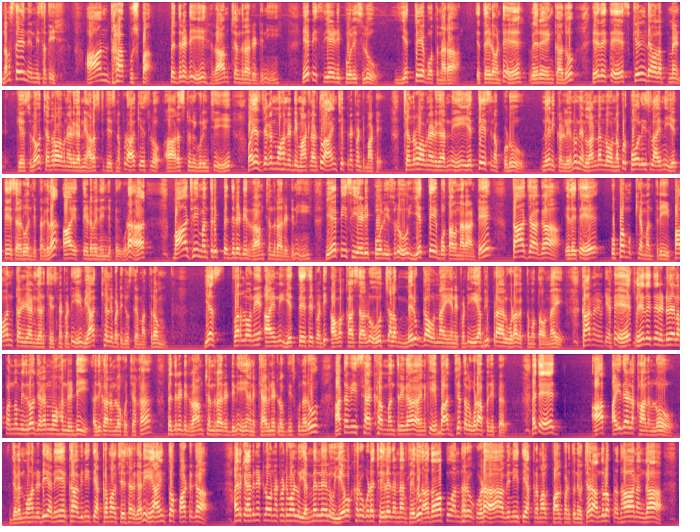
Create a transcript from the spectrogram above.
నమస్తే నేను మీ సతీష్. ఆంధ్ర పుష్ప పెద్దిరెడ్డి రామచంద్రారెడ్డిని ఏపీ సిఐడి పోలీసులు ఎత్తేయబోతున్నారా? ఎత్తేయడం అంటే వేరే ఏం కాదు. ఏదైతే స్కిల్ డెవలప్మెంట్ కేసులో చంద్రబాబు నాయుడు గారిని అరెస్ట్ చేసినప్పుడు ఆ కేసులో ఆ అరెస్టుని గురించి వైఎస్ జగన్మోహన్ రెడ్డి మాట్లాడుతూ ఆయన చెప్పినటువంటి మాటే. చంద్రబాబు నాయుడు గారిని ఎత్తేసినప్పుడు నేను ఇక్కడ లేను నేను లండన్లో ఉన్నప్పుడు పోలీసులు ఆయన్ని ఎత్తేశారు అని చెప్పారు కదా ఆ ఎత్తేయడమే నేను చెప్పేది కూడా. మాజీ మంత్రి పెద్దిరెడ్డి రామచంద్రారెడ్డిని ఏపీసీఐడి పోలీసులు ఎత్తేయబోతా ఉన్నారా అంటే తాజాగా ఏదైతే ఉప ముఖ్యమంత్రి పవన్ కళ్యాణ్ గారు చేసినటువంటి వ్యాఖ్యల్ని బట్టి చూస్తే మాత్రం ఎస్ త్వరలోనే ఆయన్ని ఎత్తేసేటువంటి అవకాశాలు చాలా మెరుగ్గా ఉన్నాయి అనేటువంటి ఈ అభిప్రాయాలు కూడా వ్యక్తమవుతా ఉన్నాయి. కారణం ఏమిటి అంటే ఏదైతే రెండు వేల పంతొమ్మిదిలో జగన్మోహన్ రెడ్డి అధికారంలోకి వచ్చాక పెద్దిరెడ్డి రామచంద్రారెడ్డిని ఆయన క్యాబినెట్లోకి తీసుకున్నారు. అటవీ శాఖ మంత్రిగా ఆయనకి బాధ్యతలు కూడా అప్పచెప్పారు అయితే ఆ ఐదేళ్ళ కాలంలో జగన్మోహన్ రెడ్డి అనేక అవినీతి అక్రమాలు చేశారు కానీ ఆయనతో పాటుగా ఆయన క్యాబినెట్లో ఉన్నటువంటి వాళ్ళు ఎమ్మెల్యేలు ఏ ఒక్కరూ కూడా చేయలేదనడానికి లేదు. దాదాపు అందరూ కూడా అవినీతి అక్రమాలకు పాల్పడుతూనే వచ్చారు. అందులో ప్రధానంగా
